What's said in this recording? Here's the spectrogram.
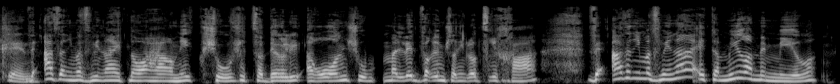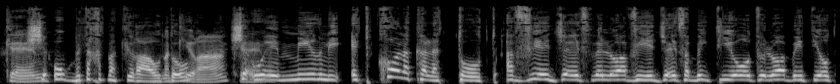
כן. ואז אני מזמינה את נועה הרניק, שוב, שתסדר לי ארון שהוא מלא דברים שאני לא צריכה. ואז אני מזמינה את אמיר הממיר, כן. שהוא, בטח את מכירה אותו, מכירה, כן. שהוא המיר לי את כל הקלטות, ה-VHS ולא ה-VHS, הביתיות ולא הביתיות,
